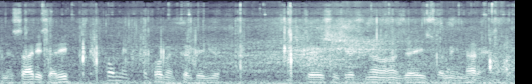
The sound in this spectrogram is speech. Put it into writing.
અને સારી સારી કોમેન્ટ કોમેન્ટ કરી દેજો જય શ્રી કૃષ્ણ જય સ્વામિનારાયણ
